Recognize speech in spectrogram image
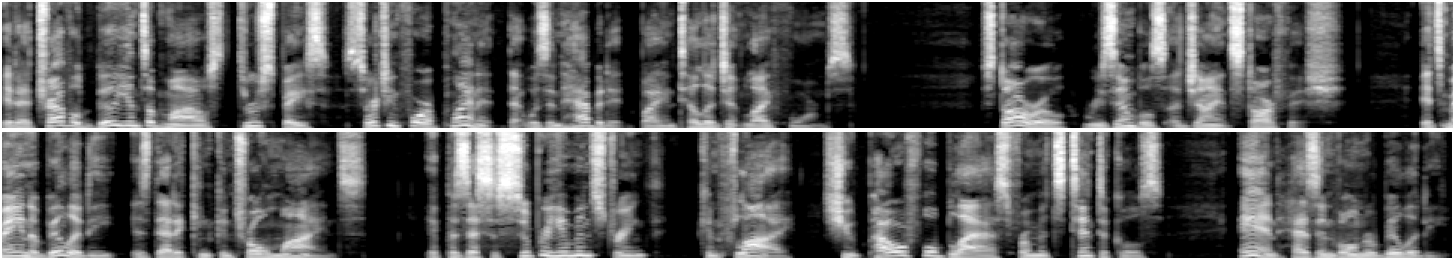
It had traveled billions of miles through space searching for a planet that was inhabited by intelligent life forms. Starro resembles a giant starfish. Its main ability is that it can control minds. It possesses superhuman strength, can fly, shoot powerful blasts from its tentacles, and has invulnerability.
